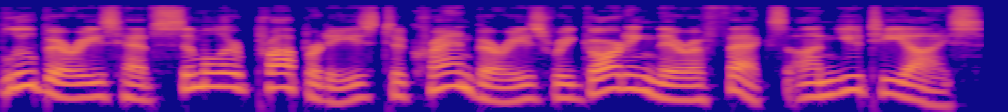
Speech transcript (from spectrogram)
Blueberries have similar properties to cranberries regarding their effects on UTIs.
